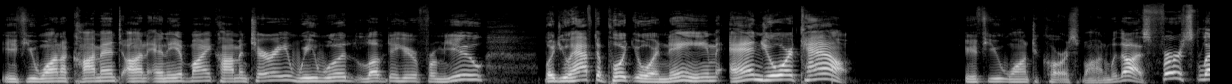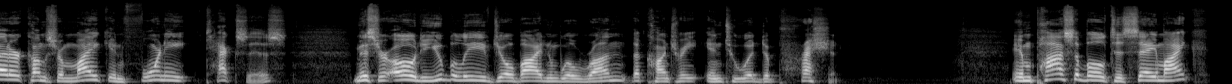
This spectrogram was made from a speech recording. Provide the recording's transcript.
If you want to comment on any of my commentary, we would love to hear from you but you have to put your name and your town if you want to correspond with us. First letter comes from Mike in Forney, Texas. Mr. O, do you believe Joe Biden will run the country into a depression? Impossible to say, Mike.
